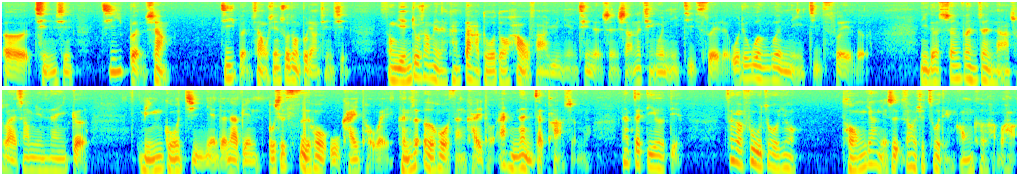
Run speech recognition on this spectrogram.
呃情形，基本上，基本上，我先说这种不良情形。从研究上面来看，大多都好发于年轻人身上。那请问你几岁了？我就问问你几岁了？你的身份证拿出来，上面那一个民国几年的那边不是四或五开头，诶，可能是二或三开头。哎，那你在怕什么？那在第二点，这个副作用同样也是稍微去做点功课，好不好？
